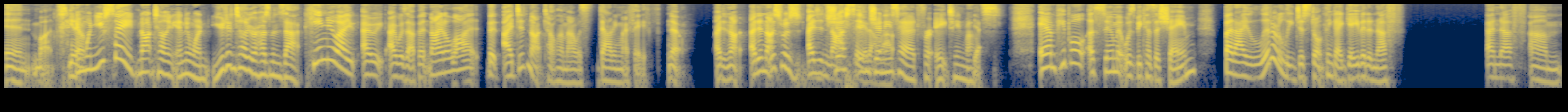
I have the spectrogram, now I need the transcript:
in months. You know, and when you say not telling anyone, you didn't tell your husband Zac. He knew I, I I was up at night a lot, but I did not tell him I was doubting my faith. No, I did not. I did not. This was I did not just in Jennie's head for eighteen months. Yes. And people assume it was because of shame, but I literally just don't think I gave it enough enough um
